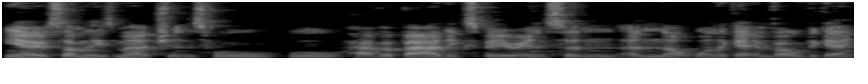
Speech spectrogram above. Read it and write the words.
you know some of these merchants will will have a bad experience and, and not want to get involved again.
